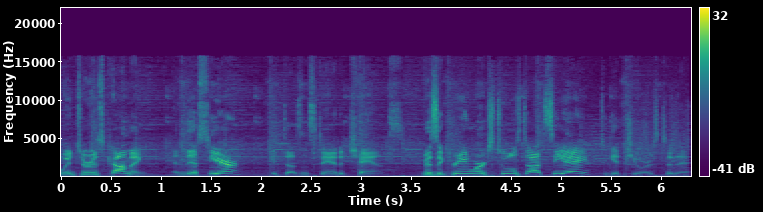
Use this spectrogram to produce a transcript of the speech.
Winter is coming, and this year, it doesn't stand a chance. Visit greenworkstools.ca to get yours today.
